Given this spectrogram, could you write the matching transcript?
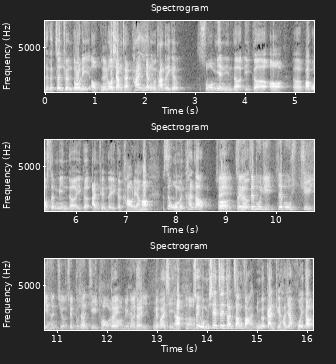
这个争权夺利哦，骨肉相残，他一样有他的一个。所面临的一个哦呃，包括生命的一个安全的一个考量哈。可是我们看到，所以这个这部剧这部剧已经很久，所以不算剧透了。对，没关系，没关系哈。所以我们现在这一段章法，你有没有感觉好像回到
